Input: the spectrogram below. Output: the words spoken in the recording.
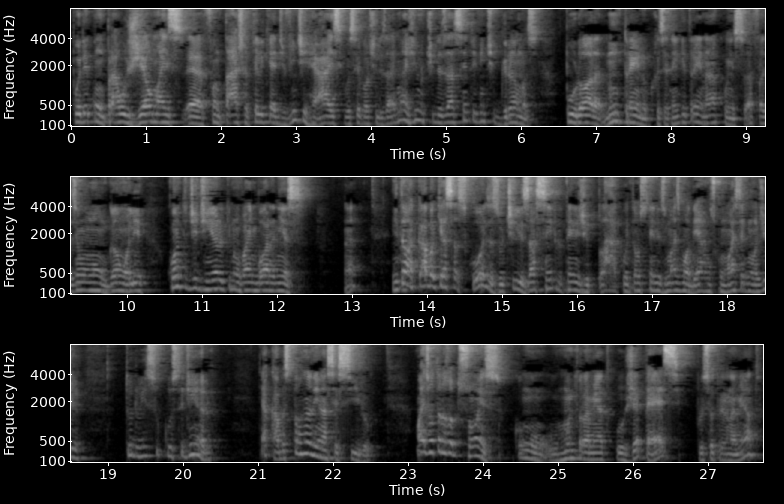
poder comprar o gel mais é, fantástico, aquele que é de 20 reais que você vai utilizar. Imagina utilizar 120 gramas por hora num treino, porque você tem que treinar com isso, vai fazer um longão ali. Quanto de dinheiro que não vai embora nisso? Né? Então acaba que essas coisas, utilizar sempre o tênis de placa, ou então os tênis mais modernos com mais tecnologia, tudo isso custa dinheiro e acaba se tornando inacessível. Mas outras opções, como o monitoramento por GPS para o seu treinamento,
